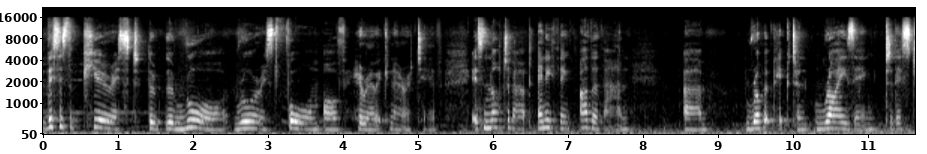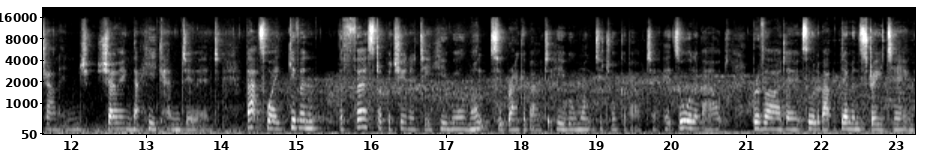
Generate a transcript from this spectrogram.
this is the purest, the, the raw, rawest form of heroic narrative. It's not about anything other than um, Robert Pickton rising to this challenge, showing that he can do it. That's why, given the first opportunity, he will want to brag about it, he will want to talk about it. It's all about bravado, it's all about demonstrating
